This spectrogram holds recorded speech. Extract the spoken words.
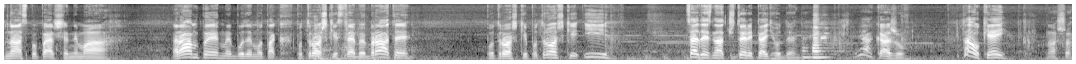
в нас, по-перше, нема рампи, ми будемо так потрошки з тебе брати, потрошки, потрошки, і це десь на 4-5 годин. Я кажу, та окей, ну а що?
